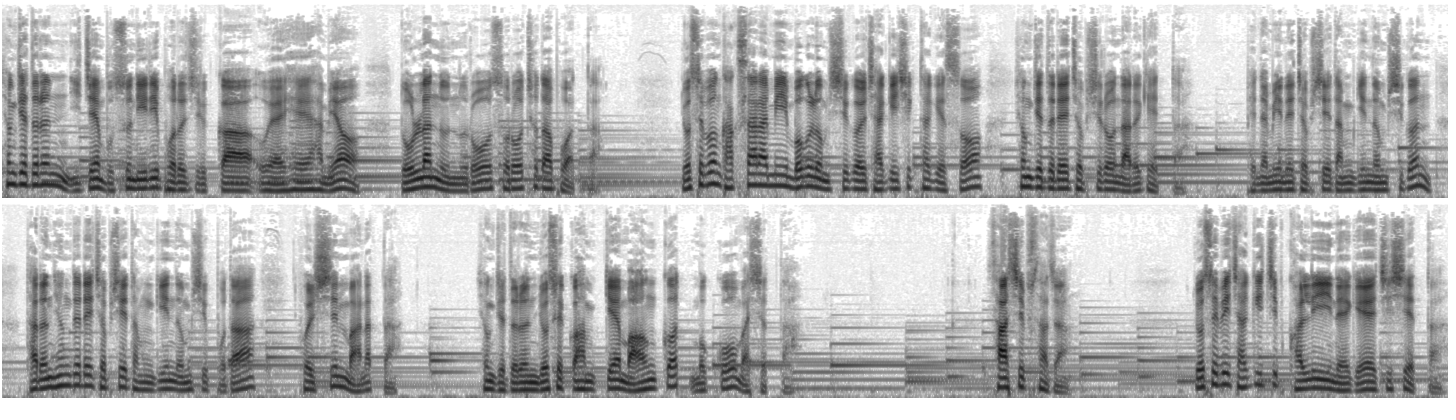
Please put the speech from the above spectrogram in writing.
형제들은 이제 무슨 일이 벌어질까 의아해하며 놀란 눈으로 서로 쳐다보았다. 요셉은 각 사람이 먹을 음식을 자기 식탁에서 형제들의 접시로 나르게 했다. 베냐민의 접시에 담긴 음식은 다른 형들의 접시에 담긴 음식보다 훨씬 많았다. 형제들은 요셉과 함께 마음껏 먹고 마셨다. 44장 요셉이 자기 집 관리인에게 지시했다.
